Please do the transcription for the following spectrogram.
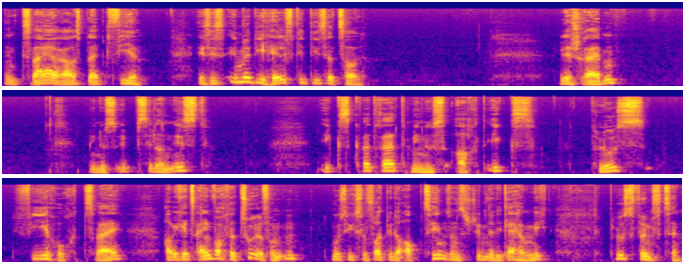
Wenn 2 heraus bleibt 4. Es ist immer die Hälfte dieser Zahl. Wir schreiben minus y ist x minus 8x plus 4 hoch 2. Habe ich jetzt einfach dazu erfunden, muss ich sofort wieder abziehen, sonst stimmt ja die Gleichung nicht. Plus 15.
